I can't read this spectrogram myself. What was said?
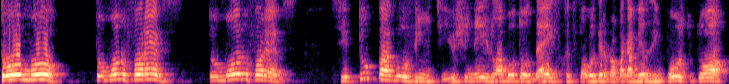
Tomou, tomou no Foreves, tomou no Foreves. Se tu pagou 20 e o chinês lá botou 10, porque tu falou que era para pagar menos imposto, tu ó.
